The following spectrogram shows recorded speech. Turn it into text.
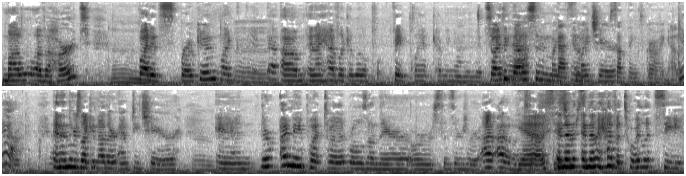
model of a heart, Mm. but it's broken. Like, Mm. uh, um, and I have like a little pl- fake plant coming out of it. So I think Yeah. that'll sit in my That's in the- my chair. Something's growing out of Yeah. the broken heart. And then there's like another empty chair. And there, I may put toilet rolls on there or scissors or I, I don't know. Yeah, So- and then and then I have a toilet seat,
